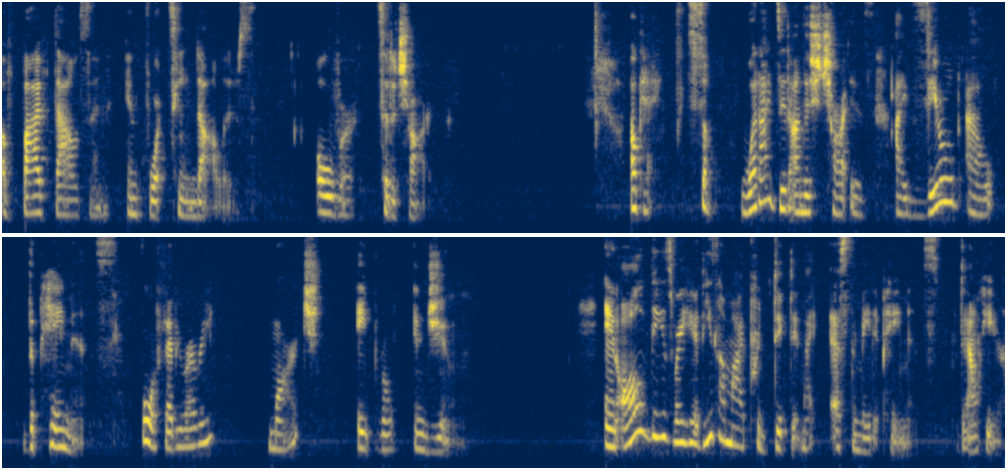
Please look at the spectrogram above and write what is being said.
of $5,014 over to the chart. Okay, so what I did on this chart is I zeroed out the payments for February, March, April, and June. And all of these right here, these are my predicted, my estimated payments down here,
